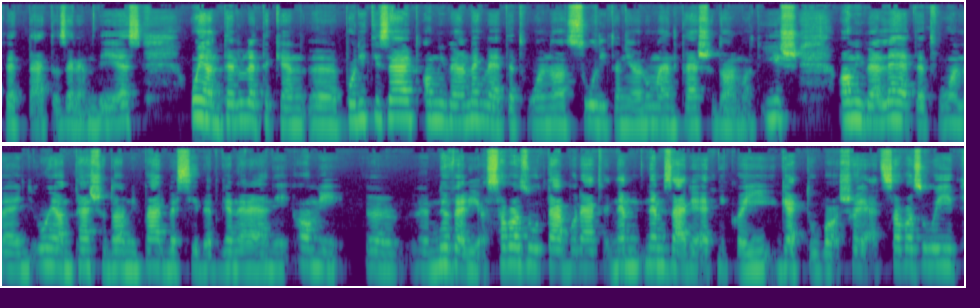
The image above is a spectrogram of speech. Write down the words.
vett át az RMDS, olyan területeken politizált, amivel meg lehetett volna szólítani a román társadalmat is, amivel lehetett volna egy olyan társadalmi párbeszédet generálni, ami növeli a szavazótáborát, vagy nem, nem zárja etnikai gettóba a saját szavazóit,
